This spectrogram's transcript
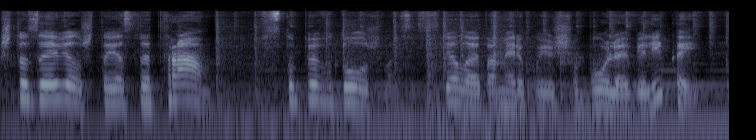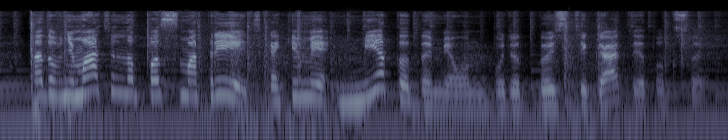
что заявил, что если Трамп, вступив в должность, сделает Америку еще более великой, надо внимательно посмотреть, какими методами он будет достигать эту цель.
